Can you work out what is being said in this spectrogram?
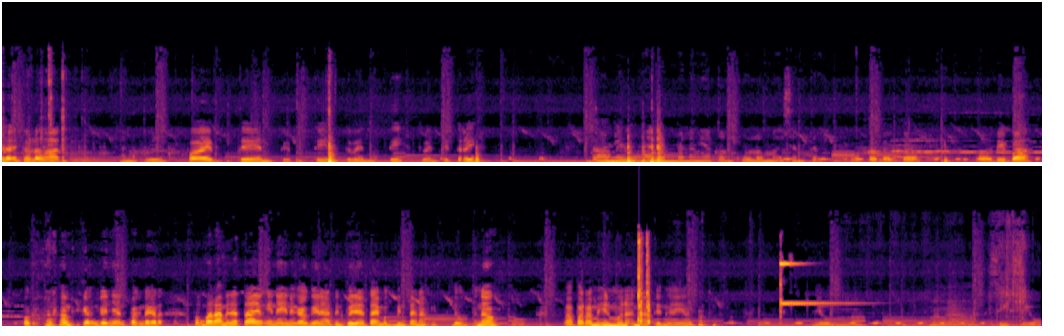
Ilan ito lahat? Ano po yun? 5, 10, 15, 20, 23. Dami. Ano, ano na lang yata ang kulang mga isang. Oh, talaga. Oh, di ba? Pag marami kang ganyan, pag, pag marami na tayong inahin, ang gagawin natin, pwede na tayo magbinta ng itlog. Ano? Paparamihin muna natin ngayon. Yung mga sisiw.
